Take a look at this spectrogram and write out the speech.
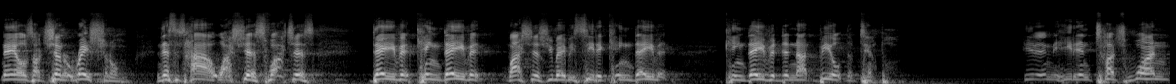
Nails are generational. This is how, watch this, watch this. David, King David, watch this, you may be seated, King David. King David did not build the temple. He didn't, he didn't touch one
